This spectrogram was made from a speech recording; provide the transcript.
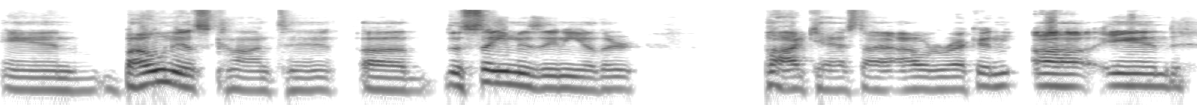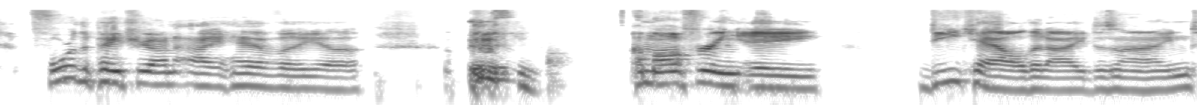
and bonus content, uh, the same as any other podcast, I, I would reckon. Uh, and for the Patreon, I have a, uh, I'm offering a decal that I designed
